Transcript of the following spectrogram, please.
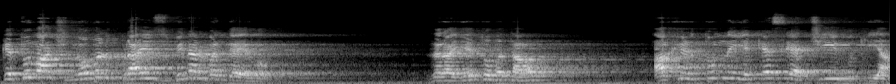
کہ تم آج نوبل پرائز ونر بن گئے ہو۔ ذرا یہ تو بتاؤ، آخر تم نے یہ کیسے اچیو کیا؟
